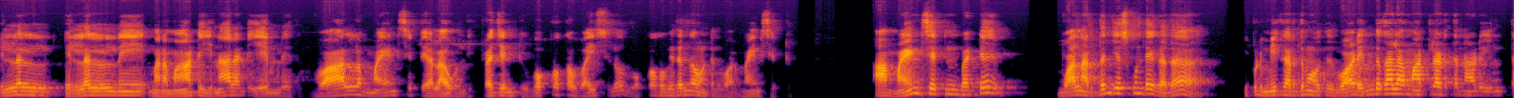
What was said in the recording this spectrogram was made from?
పిల్లల్ పిల్లల్ని మన మాట వినాలంటే ఏం లేదు. వాళ్ళ మైండ్ సెట్ ఎలా ఉంది? ప్రెజెంట్ ఒక్కొక్క వయసులో ఒక్కొక్క విధంగా ఉంటుంది వాళ్ళ మైండ్ సెట్. ఆ మైండ్ సెట్‌ని బట్టే వాళ్ళని అర్థం చేసుకుంటే కదా ఇప్పుడు మీకు అర్థమవుతుంది వాడు ఎందుకు అలా మాట్లాడుతున్నాడు? ఇంత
